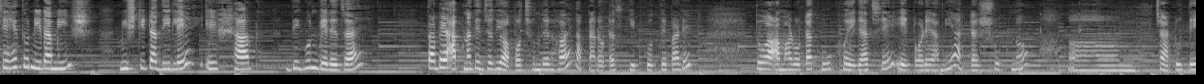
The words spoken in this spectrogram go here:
যেহেতু নিরামিষ, মিষ্টিটা দিলে এর স্বাদ দ্বিগুণ বেড়ে যায়। তবে আপনাদের যদি অপছন্দের হয়, আপনারা ওটা স্কিপ করতে পারেন। তো আমার ওটা কুক হয়ে গেছে। এরপরে আমি একটা শুকনো চাটুতে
